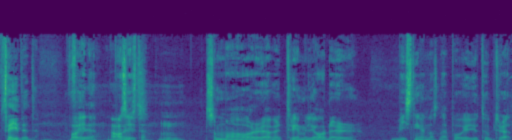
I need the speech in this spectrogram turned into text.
Faded var Faded, det. Ja, precis. just det. Mm. Som har över 3 miljarder visningar något sånt på YouTube tror jag.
